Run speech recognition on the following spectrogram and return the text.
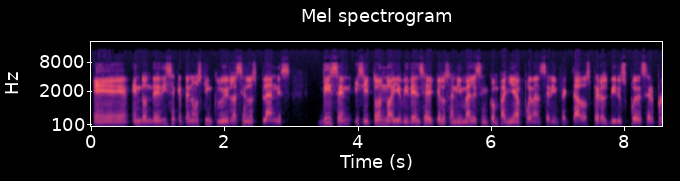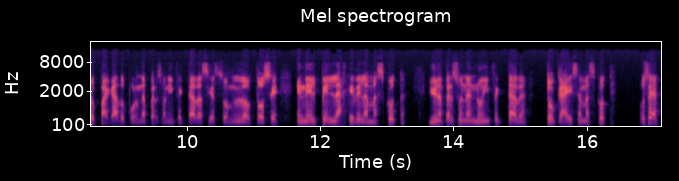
eh, en donde dice que tenemos que incluirlas en los planes. Dicen, y cito, no hay evidencia de que los animales en compañía puedan ser infectados, pero el virus puede ser propagado por una persona infectada si estornuda o tose en el pelaje de la mascota. Y una persona no infectada toca a esa mascota. O sea,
